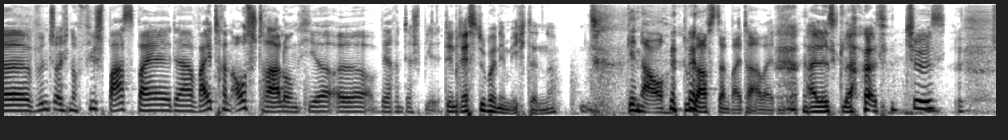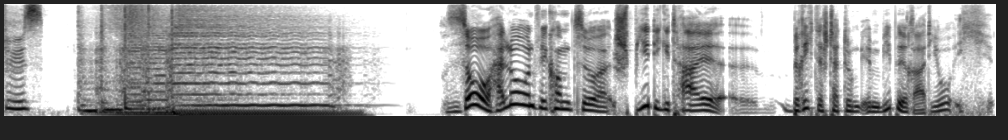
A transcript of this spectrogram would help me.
äh, wünsche euch noch viel Spaß bei der weiteren Ausstrahlung hier äh, während der Spiel. Den Rest übernehme ich dann, ne? Genau, du darfst dann weiterarbeiten. Alles klar. Tschüss. Tschüss. So, hallo und willkommen zur Spieldigital Berichterstattung im Bibelradio. Ich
